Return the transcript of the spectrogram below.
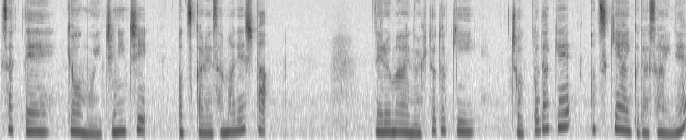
さて今日も一日お疲れ様でした。寝る前のひとときちょっとだけお付き合いくださいね。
